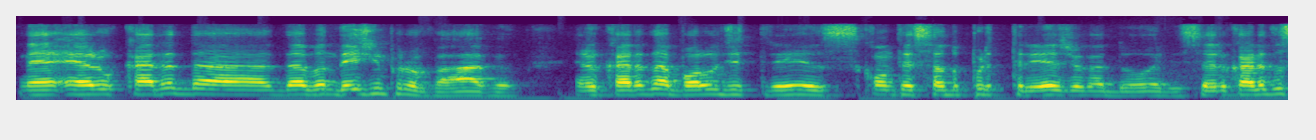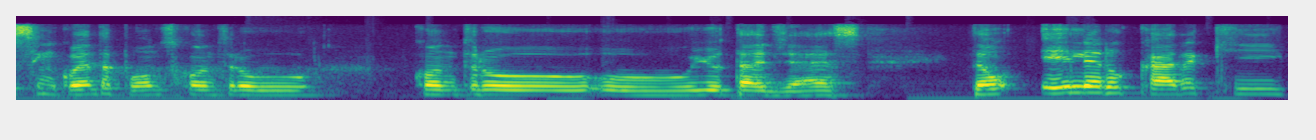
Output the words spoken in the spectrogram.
Né? Era o cara da, da bandeja improvável, era o cara da bola de três contestado por três jogadores, era o cara dos 50 pontos contra o, contra o, o Utah Jazz. Então ele era o cara que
